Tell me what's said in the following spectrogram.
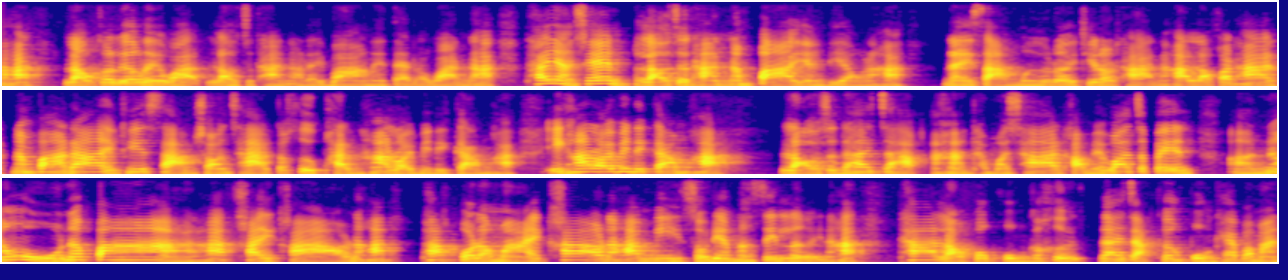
นะคะ เราก็เลือกเลยว่าเราจะทานอะไรบ้างในแต่ละวันนะคะ ถ้าอย่างเช่นเราจะทานน้ำปลาอย่างเดียวนะคะใน 3 มื้อเลยที่เราทานนะคะ เราก็ทานน้ำปลาได้ที่ 3 ช้อนชาก็คือ 1,500 มิลลิกรัมค่ะ อีก 500 มิลลิกรัมค่ะ เราจะได้จากอาหารธรรมชาติค่ะ ไม่ว่าจะเป็นเนื้อหมูเนื้อปลานะคะไข่ขาวนะคะ ผักผลไม้ข้าวนะคะ มีโซเดียมทั้งสิ้นเลยนะคะ ถ้าเราควบคุมก็คือได้จากเครื่องปรุงแค่ประมาณ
